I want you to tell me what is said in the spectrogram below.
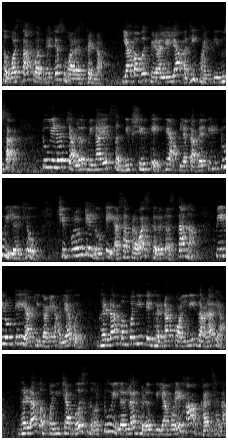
सव्वा सात वाजण्याच्या सुमारास घडला. याबाबत मिळालेल्या अधिक माहितीनुसार टू व्हीलर चालक विनायक संदीप शिर्के हे आपल्या ताब्यातील टू व्हीलर घेऊन चिपळूण ते लोटे असा प्रवास करत असताना पीर लोटे या ठिकाणी आल्यावर घरडा कंपनी ते घरडा कॉलनी जाणाऱ्या घरडा कंपनीच्या बसनं टू व्हीलरला धडक दिल्यामुळे हा अपघात झाला.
